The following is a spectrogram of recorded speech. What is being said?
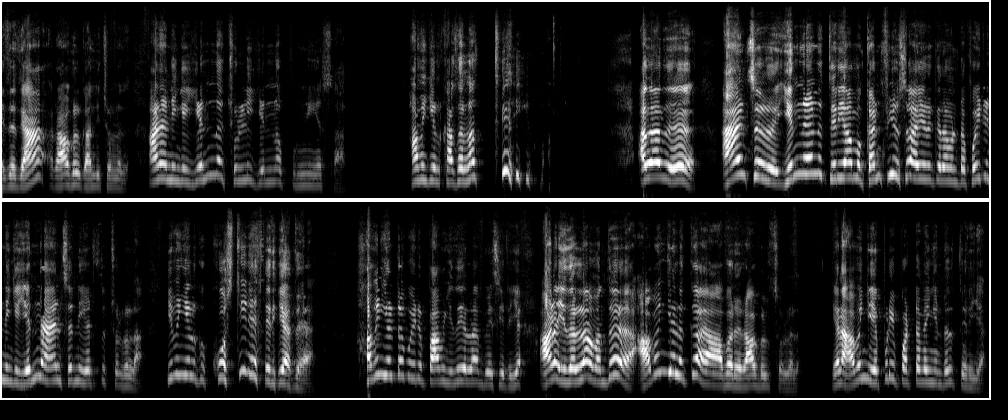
இதுதான் ராகுல் காந்தி சொன்னது. ஆனால் நீங்கள் என்ன சொல்லி என்ன புண்ணியம் சார்? அவங்களுக்கு அதெல்லாம் தெரியுமா? அதாவது ஆன்சர் என்னன்னு தெரியாமல் கன்ஃபியூஸாக இருக்கிறவன்கிட்ட போயிட்டு நீங்கள் என்ன ஆன்சர்னு எடுத்து சொல்லலாம். இவங்களுக்கு கொஸ்டினே தெரியாத. அவங்கள்ட்ட போயிட்டு பாவம் இதையெல்லாம் பேசிட்டீங்க ஆனால் இதெல்லாம் வந்து அவங்களுக்கு அவர் ராகுல் சொல்லலை. ஏன்னா அவங்க எப்படிப்பட்டவங்கன்றது தெரியும்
